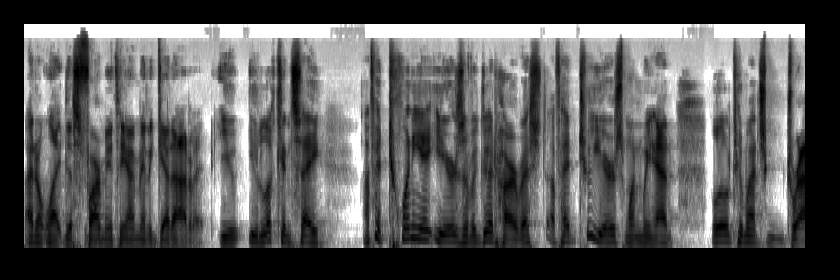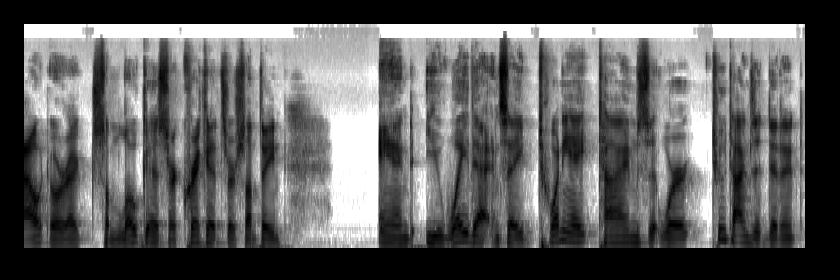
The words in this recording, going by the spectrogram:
I don't like this farming thing. I'm going to get out of it. You, you look and say, I've had 28 years of a good harvest. I've had two years when we had a little too much drought or a, some locusts or crickets or something. And you weigh that and say, 28 times it worked, two times it didn't.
